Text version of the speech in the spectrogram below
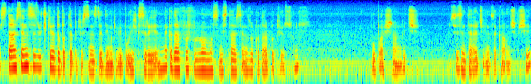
İsterseniz siz üç kere de batabilirsiniz dediğim gibi bu ilk sırayı. Ne kadar fırfırlı olmasını isterseniz o kadar batıyorsunuz. Bu başlangıç sizin tercihinize kalmış bir şey.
